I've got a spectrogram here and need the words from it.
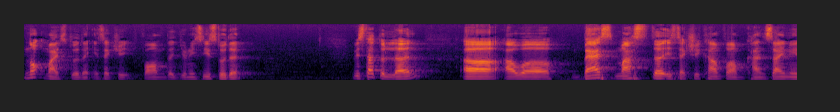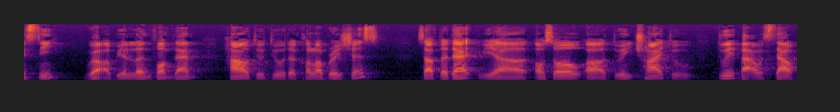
Not my student, it's actually from the UniC student. We start to learn. Uh, our best master is actually come from Kansai University, where we learn from them how to do the collaborations. So after that, we are also uh, doing, try to do it by ourselves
